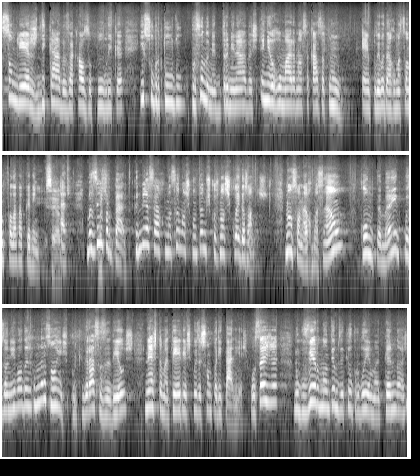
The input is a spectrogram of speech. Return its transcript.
são mulheres dedicadas à causa pública e, sobretudo, profundamente determinadas em arrumar a nossa casa comum. É o problema da arrumação de que falava há bocadinho. Certo. Ah, mas é verdade que nessa arrumação nós contamos com os nossos colegas homens. Não só na arrumação, como também depois ao nível das remunerações, porque graças a Deus, nesta matéria as coisas são paritárias. Ou seja, no governo não temos aquele problema que nós-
